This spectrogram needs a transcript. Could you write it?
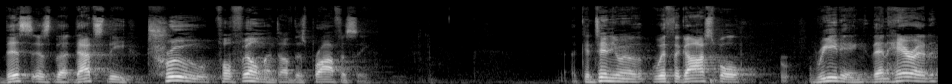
This is the that's the true fulfillment of this prophecy. Continuing with the gospel reading, then Herod,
